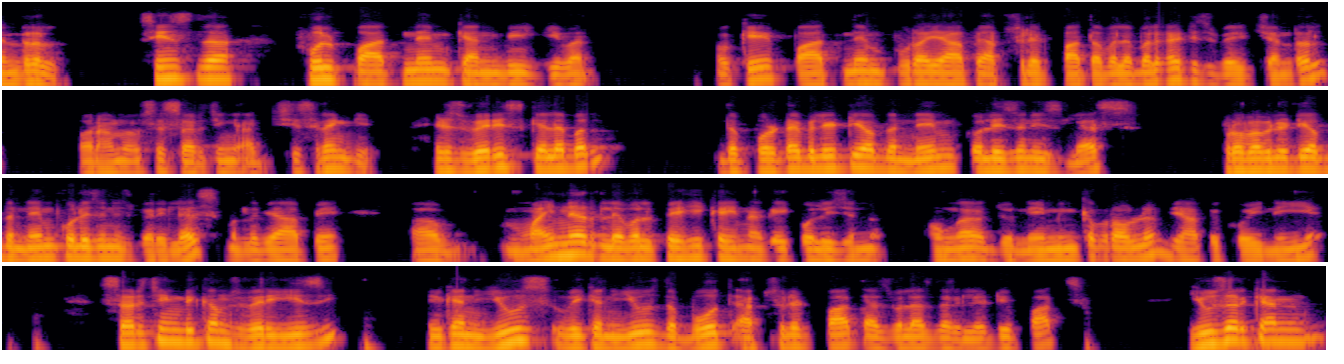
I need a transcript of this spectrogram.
general since the full path name can be given okay path name पूरा यहाँ पे absolute path available है it is very general और हमें उसे सर्चिंग अच्छी से रहेंगी it is very scalable the portability of the name collision is less probability of the name collision is very less मतलब यहाँ पे माइनर uh, लेवल पे ही कहीं ना कहीं कोलिजन होगा जो नेमिंग का प्रॉब्लम यहाँ पे कोई नहीं है searching becomes very easy you can use we can use the both absolute path as well as the relative paths user can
